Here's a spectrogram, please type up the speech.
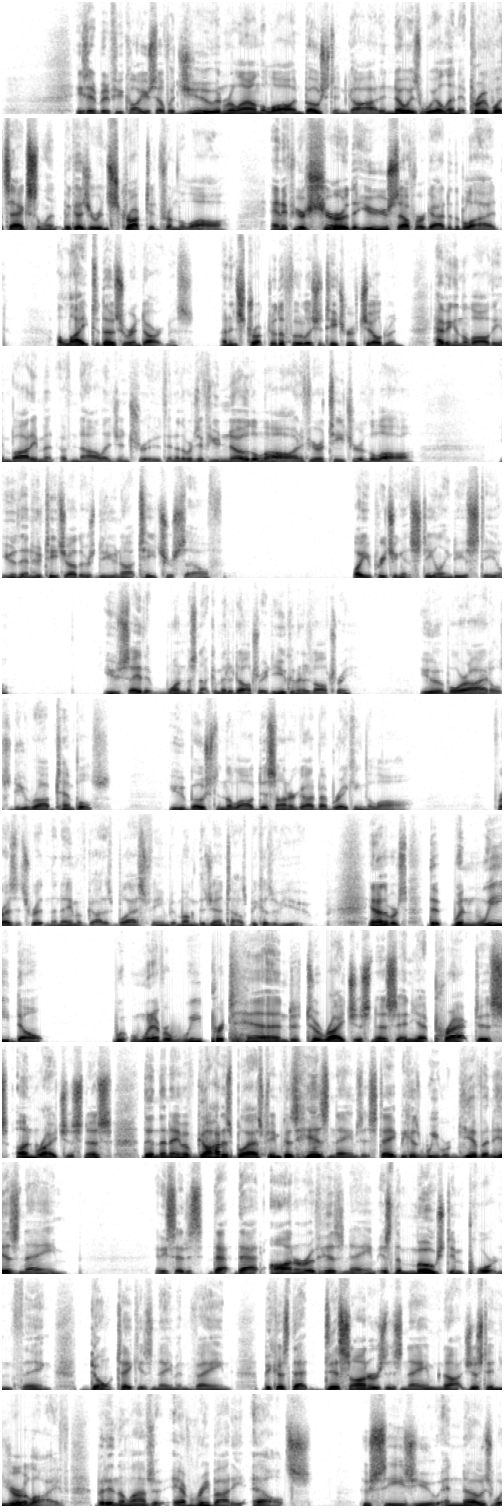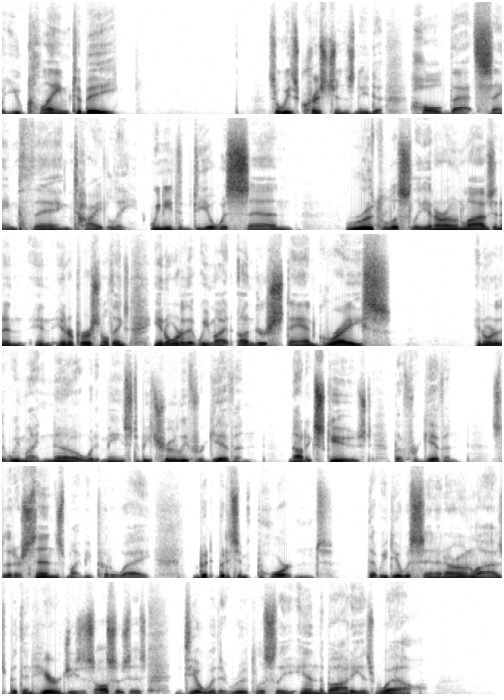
He said, But if you call yourself a Jew and rely on the law and boast in God and know His will and prove what's excellent because you're instructed from the law, and if you're sure that you yourself are a guide to the blind, a light to those who are in darkness, an instructor of the foolish, a teacher of children, having in the law the embodiment of knowledge and truth. In other words, if you know the law, and if you're a teacher of the law, you then who teach others, do you not teach yourself? While you preach against stealing, do you steal? You say that one must not commit adultery. Do you commit adultery? You abhor idols. Do you rob temples? You who boast in the law dishonor God by breaking the law. For as it's written, the name of God is blasphemed among the Gentiles because of you. In other words, that when we don't, whenever we pretend to righteousness and yet practice unrighteousness, then the name of God is blasphemed because His name's at stake because we were given His name. And he said that that honor of his name is the most important thing. Don't take his name in vain because that dishonors his name not just in your life, but in the lives of everybody else who sees you and knows what you claim to be. So we as Christians need to hold that same thing tightly. We need to deal with sin ruthlessly in our own lives and in, in interpersonal things in order that we might understand grace, in order that we might know what it means to be truly forgiven. Not excused, but forgiven, so that our sins might be put away. But, but it's important that we deal with sin in our own lives, but then here Jesus also says, deal with it ruthlessly in the body as well.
